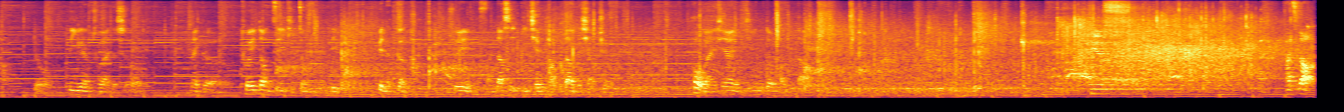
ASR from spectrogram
好，就力量出来的时候，那个推动自己体重的能力变得更好，所以反倒是以前跑不到的小球，后来现在几乎都跑不到。他知道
